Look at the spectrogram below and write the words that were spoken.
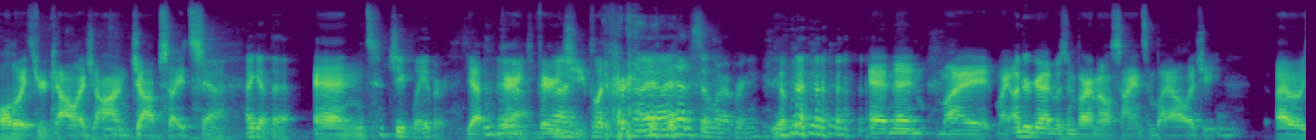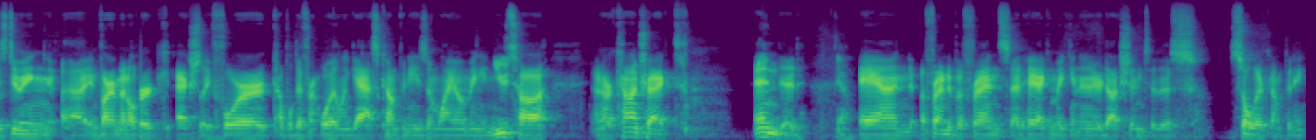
all the way through college on job sites. Yeah, I get that. And Cheap labor. yeah, very Yeah. very Right. cheap labor. I, I had a similar upbringing. Yep. and then my my undergrad was environmental science and biology. I was doing uh, environmental work actually for a couple different oil and gas companies in Wyoming and Utah, and our contract ended. Yeah. And a friend of a friend said, "Hey, I can make an introduction to this solar company."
